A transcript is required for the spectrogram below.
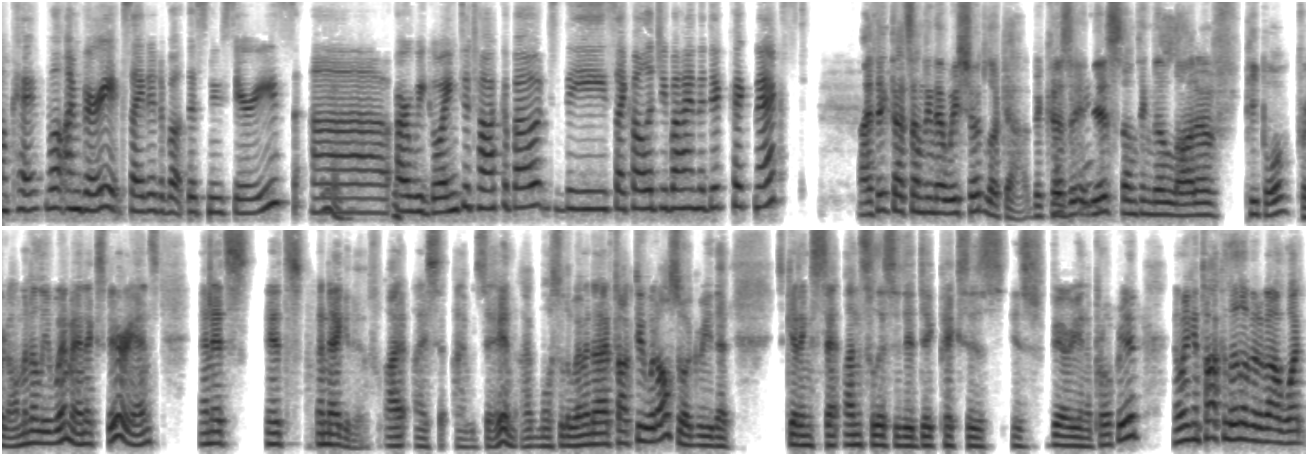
Okay. Well, I'm very excited about this new series. Uh, are we going to talk about the psychology behind the dick pic next? I think that's something that we should look at because okay. it is something that a lot of people, predominantly women, experience, and it's it's a negative. I I, I would say, and I, most of the women that I've talked to would also agree that getting unsolicited dick pics is is very inappropriate. And we can talk a little bit about what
